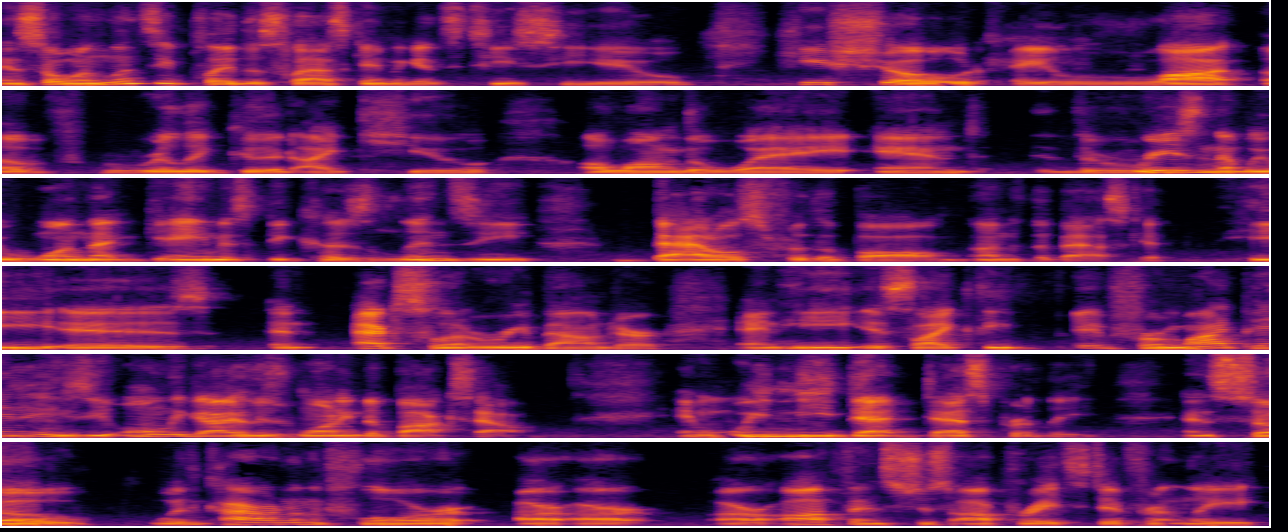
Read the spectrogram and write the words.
And so when Lindsey played this last game against TCU, he showed a lot of really good IQ along the way. And the reason that we won that game is because Lindsey battles for the ball under the basket. He is an excellent rebounder, and he is like the, for my opinion, he's the only guy who's wanting to box out, and we need that desperately. And so with Kyron on the floor, our our our offense just operates differently.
